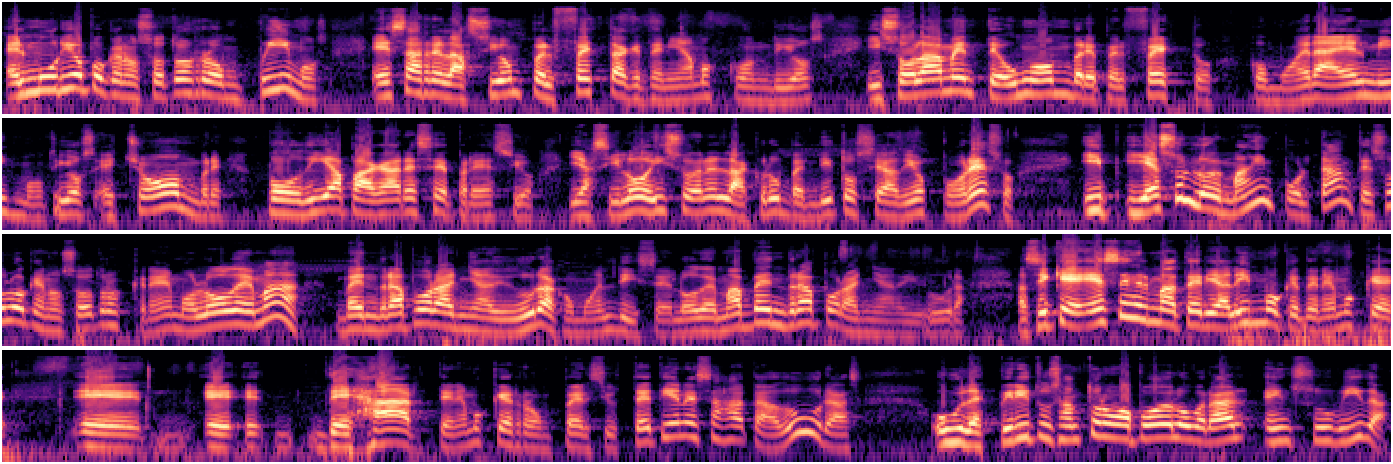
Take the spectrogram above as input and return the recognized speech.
Él murió porque nosotros rompimos esa relación perfecta que teníamos con Dios y solamente un hombre perfecto, como era Él mismo, Dios hecho hombre, podía pagar ese precio. Y así lo hizo Él en la cruz, bendito sea Dios por eso. Y, eso es lo más importante, eso es lo que nosotros creemos. Lo demás vendrá por añadidura, como Él dice, lo demás vendrá por añadidura. Así que ese es el materialismo que tenemos que eh, eh, dejar, tenemos que romper. Si usted tiene esas ataduras, el Espíritu Santo no va a poder lograr en su vida.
